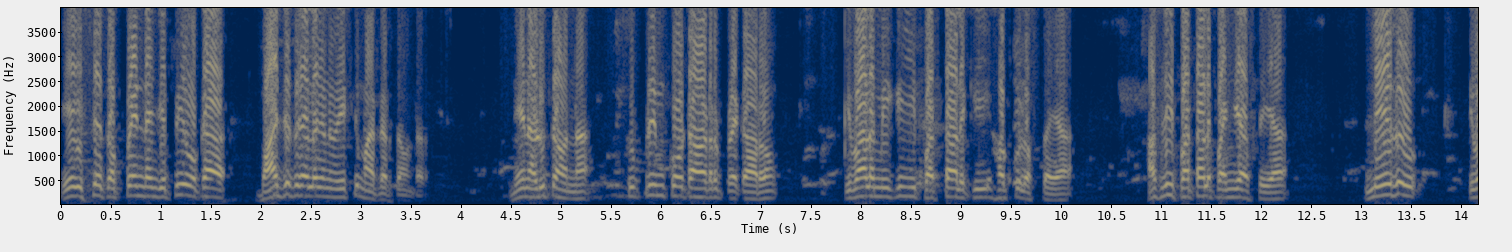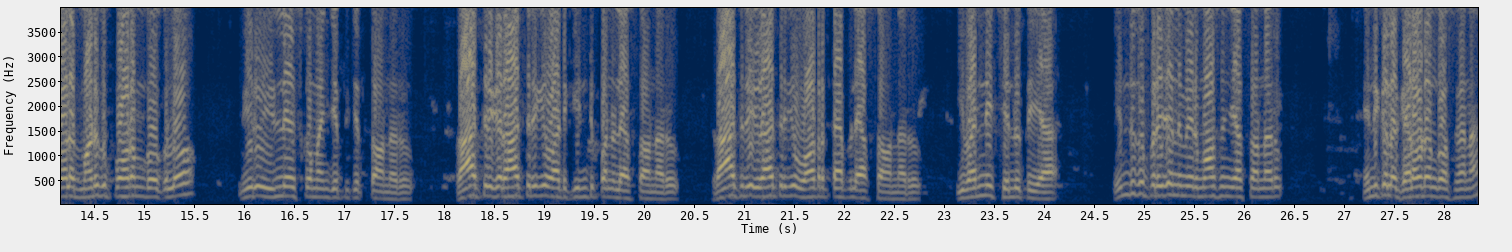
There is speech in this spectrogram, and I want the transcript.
ఏ ఇస్తే తప్పేంటి అని చెప్పి ఒక బాధ్యత కలిగిన వ్యక్తి మాట్లాడుతూ ఉంటారు. నేను అడుగుతా ఉన్నా సుప్రీంకోర్టు ఆర్డర్ ప్రకారం ఇవాళ మీకు ఈ పట్టాలకి హక్కులు వస్తాయా? అసలు ఈ పట్టాలు పనిచేస్తాయా? లేదు ఇవాళ మడుగు పోరంబోకులో మీరు ఇల్లు వేసుకోమని చెప్పి చెప్తా ఉన్నారు. రాత్రికి రాత్రికి వాటికి ఇంటి పనులు వేస్తా ఉన్నారు. రాత్రికి రాత్రికి వాటర్ ట్యాప్లు వేస్తా ఉన్నారు. ఇవన్నీ చెల్లుతాయా? ఎందుకు ప్రజల్ని మీరు మోసం చేస్తా ఉన్నారు ఎన్నికల్లో గెలవడం కోసమేనా?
